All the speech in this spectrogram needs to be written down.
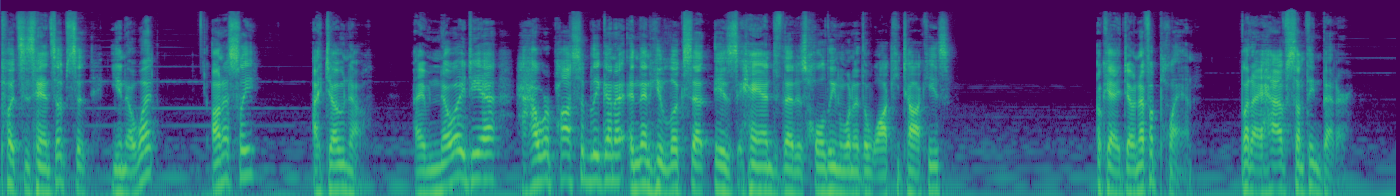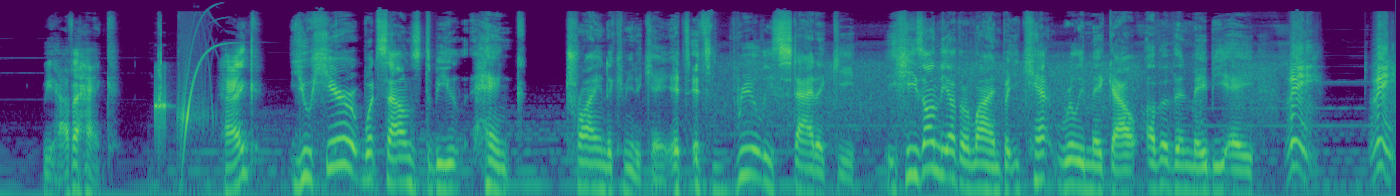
puts his hands up, said, You know what? Honestly, I don't know. I have no idea how we're possibly gonna. And then he looks at his hand that is holding one of the walkie talkies. Okay, I don't have a plan, but I have something better. We have a Hank. Hank? You hear what sounds to be Hank trying to communicate. It's it's really staticky. He's on the other line, but you can't really make out other than maybe a Lee! Lee,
